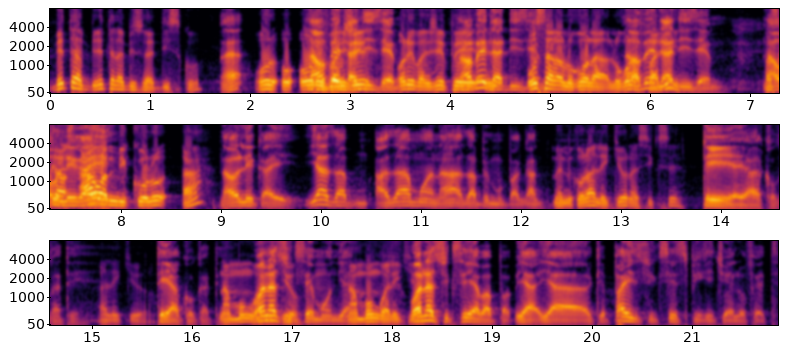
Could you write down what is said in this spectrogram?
Beta beta la biso ya disco. Hein? O o o revenge. O revenge pe. O sala logo la logo 10e naoleka awa mikolo hein? naoleka ye. Ye aza mwana hein? aza mpe mopagano me mikolo aleki yo na succès. Te akoka te. Te akoka te. Wana succès mondialwana succès ya pas un succès spirituel au fait.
